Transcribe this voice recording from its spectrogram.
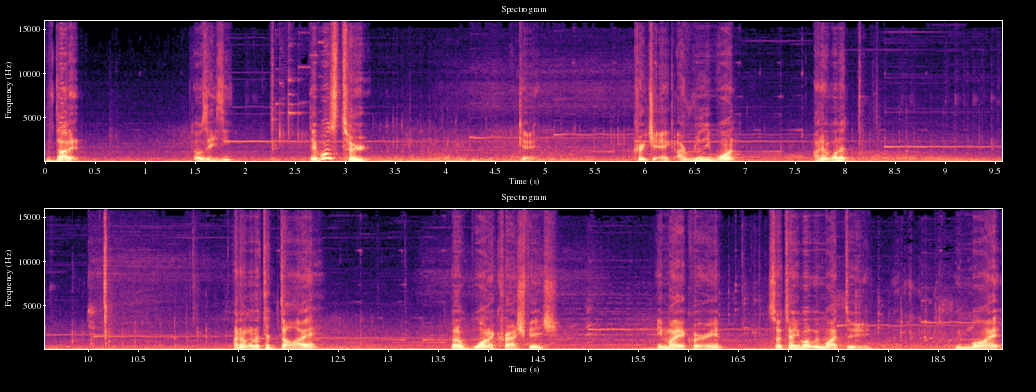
We've done it. That was easy. There was two. Okay. Creature egg. I really want... I don't want it... I don't want it to die. But I want a crash fish in my aquarium. So I'll tell you what we might do. We might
